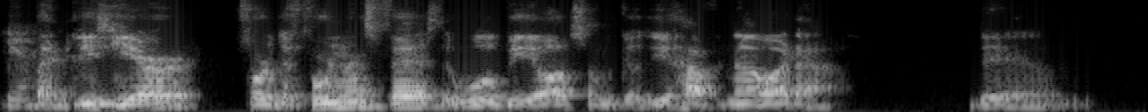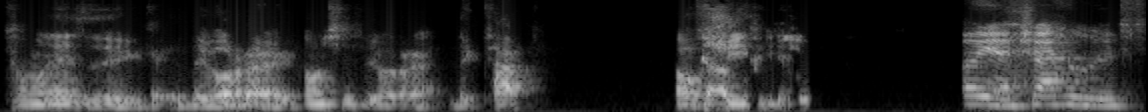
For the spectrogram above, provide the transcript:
Yeah. But this year for the Furnace Fest it will be awesome because you have now at a, the ¿cómo es? De, de gorra, ¿cómo se dice gorra? The cap of cap, yeah. Oh yeah, Shai Hulud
